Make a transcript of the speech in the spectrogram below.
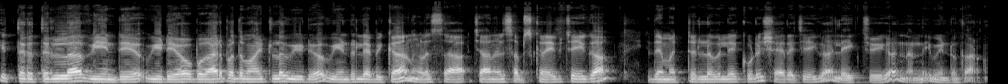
ഇത്തരത്തിലുള്ള വീഡിയോ വീഡിയോ ഉപകാരപ്രദമായിട്ടുള്ള വീഡിയോ വീണ്ടും ലഭിക്കാൻ നിങ്ങൾ ചാനൽ സബ്സ്ക്രൈബ് ചെയ്യുക. ഇത് മറ്റുള്ളവരിലേക്ക് കൂടി ഷെയർ ചെയ്യുക ലൈക്ക് ചെയ്യുക. നന്ദി വീണ്ടും കാണാം.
